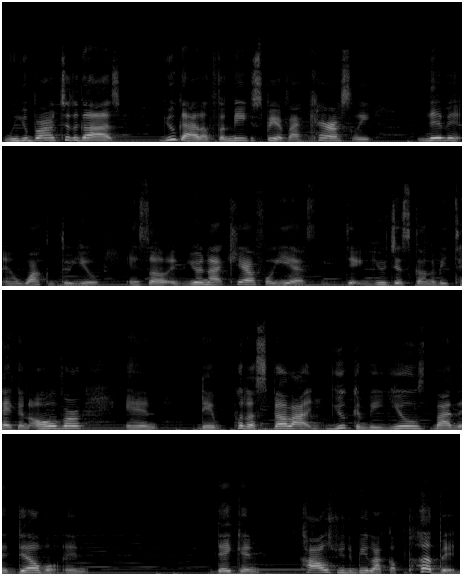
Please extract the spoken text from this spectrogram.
When you burn to the gods, you got a familiar spirit vicariously living and walking through you. And so if you're not careful, yes, you're just going to be taken over and they put a spell out. You can be used by the devil and they can cause you to be like a puppet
